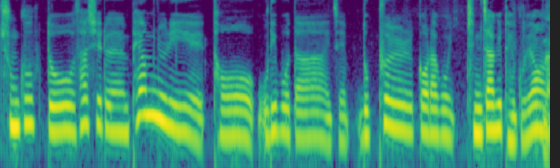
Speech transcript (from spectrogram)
중국도 사실은 폐업률이 더 우리보다 이제 높을 거라고 짐작이 되고요. 네.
